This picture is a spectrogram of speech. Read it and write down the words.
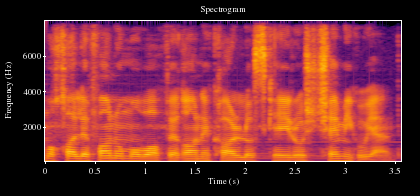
مخالفان و موافقان کارلوس کیروش چه می‌گویند؟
